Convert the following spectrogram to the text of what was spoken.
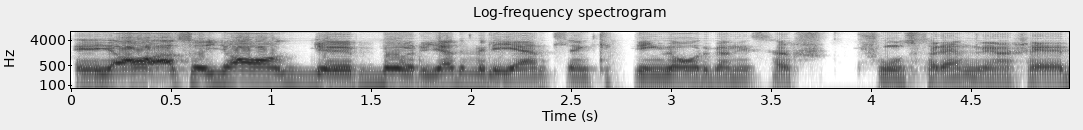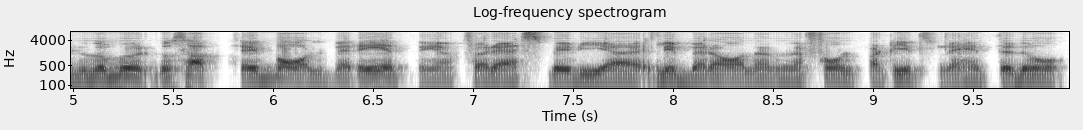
ja, alltså jag eh, började väl egentligen kring organisationsförändringar skedde. Då, bör, då satt jag i valberedningen för SV via Liberalerna eller Folkpartiet som det hette då.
